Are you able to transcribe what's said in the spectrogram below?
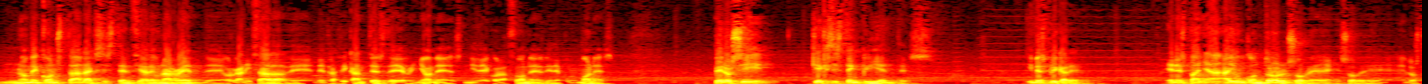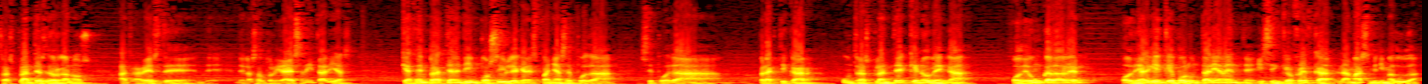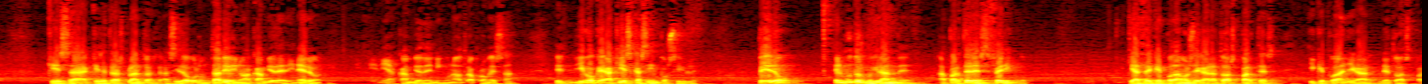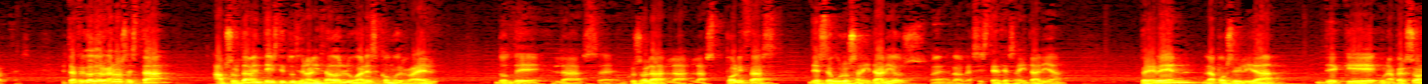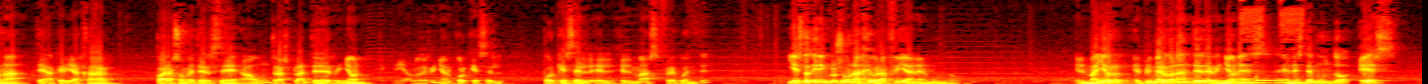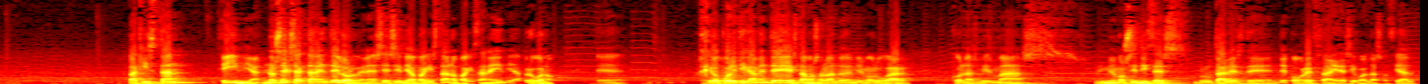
No me consta la existencia de una red organizada de, traficantes de riñones, ni de corazones, ni de pulmones, pero sí que existen clientes. Y me explicaré. En España hay un control sobre, sobre los trasplantes de órganos a través de las autoridades sanitarias que hacen prácticamente imposible que en España se pueda, se pueda practicar un trasplante que no venga o de un cadáver o de alguien que voluntariamente y sin que ofrezca la más mínima duda que, esa, que ese trasplante ha sido voluntario y no a cambio de dinero ni a cambio de ninguna otra promesa, eh, digo que aquí es casi imposible. Pero el mundo es muy grande, aparte de esférico, que hace que podamos llegar a todas partes y que puedan llegar de todas partes. El tráfico de órganos está absolutamente institucionalizado en lugares como Israel, donde las, eh, incluso las pólizas de seguros sanitarios, eh, las de asistencia sanitaria, prevén la posibilidad de que una persona tenga que viajar para someterse a un trasplante de riñón. Y hablo de riñón porque es el, porque es el más frecuente. Y esto tiene incluso una geografía en el mundo. El mayor, el primer donante de riñones en este mundo es Pakistán e India. No sé exactamente el orden, ¿eh? si es India o Pakistán o Pakistán e India, pero bueno, eh, geopolíticamente estamos hablando del mismo lugar, con las mismas, los mismos índices brutales de, de pobreza y desigualdad social.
